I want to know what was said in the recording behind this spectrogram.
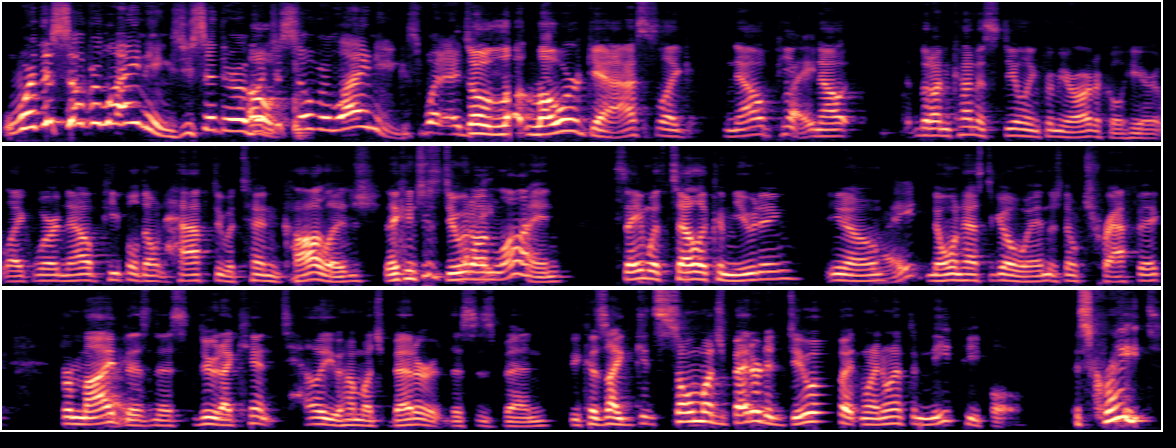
We're the silver linings. You said there are a bunch Oh. of silver linings. What? Uh, so lo- lower gas, like now, people Right. now, but I'm kind of stealing from your article here, like where now people don't have to attend college; they can just do it Right. online. Same with telecommuting. You know, right. no one has to go in. There's no traffic. For my Right. business, dude, I can't tell you how much better this has been because I get so much better to do it when I don't have to meet people. It's great.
